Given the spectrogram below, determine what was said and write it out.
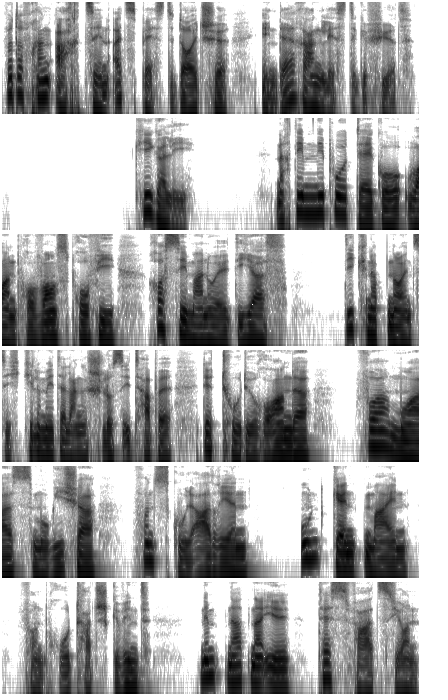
wird auf Rang 18 als beste Deutsche in der Rangliste geführt. Kigali Nachdem Nippo Delco One Provence Profi José Manuel Diaz die knapp 90 Kilometer lange Schlussetappe der Tour de Rwanda vor Moas Mogisha von School Adrien und Gent Main von Pro Touch gewinnt, nimmt Nathnael Tesfazion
